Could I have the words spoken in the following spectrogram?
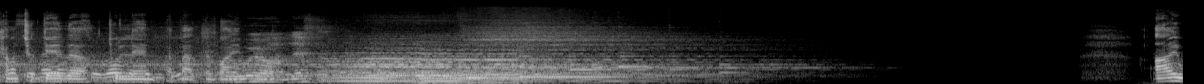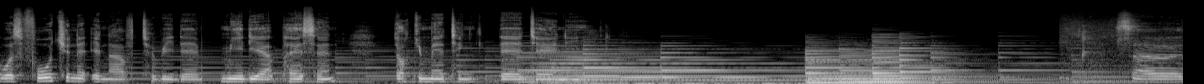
come together to learn about the Bible. I was fortunate enough to be the media person documenting their journey. So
